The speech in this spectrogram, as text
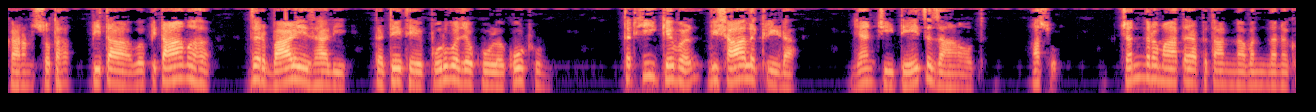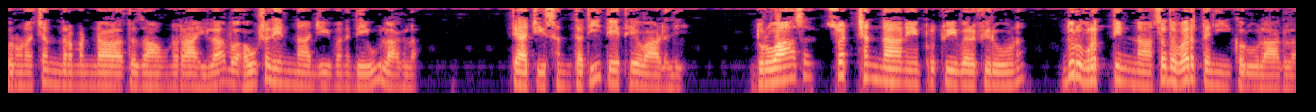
कारण स्वतः पिता व पितामह जर बाळे झाली तर तेथे पूर्वजकुळ कोठून? तर ही केवळ विशाल क्रीडा ज्यांची तेच जाणवत असो. चंद्रमाता पितांना वंदन करून चंद्रमंडळात जाऊन राहिला व औषधींना जीवन देऊ लागला. त्याची संतती तेथे वाढली. दुर्वास स्वच्छंदाने पृथ्वीवर फिरून दुर्वृत्तींना सदवर्तनी करू लागला.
